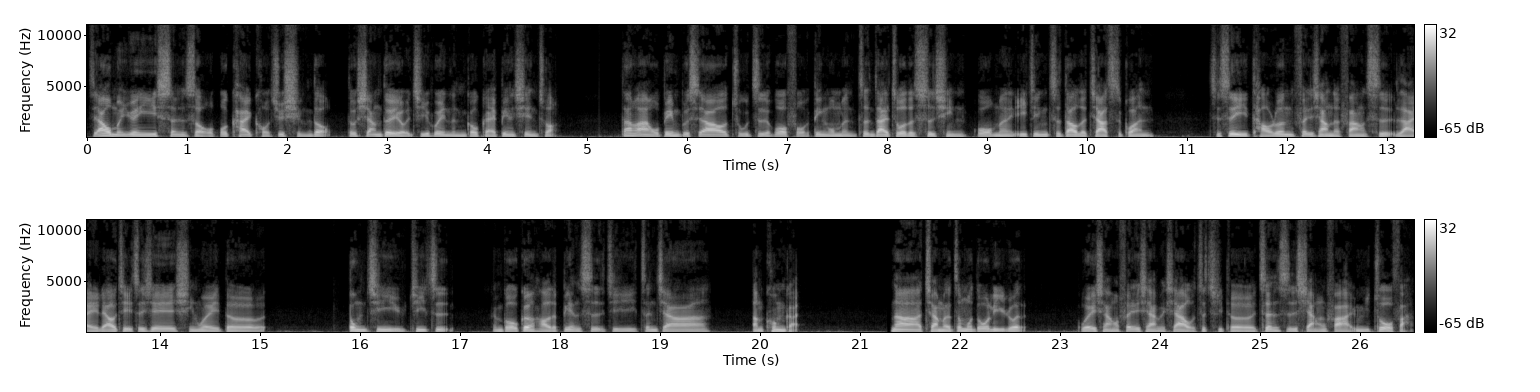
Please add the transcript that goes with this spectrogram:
只要我们愿意伸手或开口去行动，都相对有机会能够改变现状。当然，我并不是要阻止或否定我们正在做的事情或我们已经知道的价值观，只是以讨论分享的方式来了解这些行为的动机与机制，能够更好的辨识及增加掌控感。那讲了这么多理论。我也想分享一下我自己的真实想法与做法。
